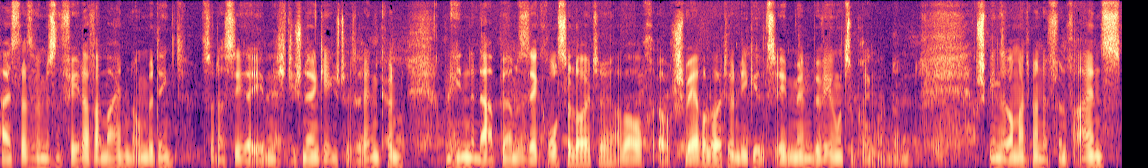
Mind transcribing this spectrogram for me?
heißt also, wir müssen Fehler vermeiden unbedingt, sodass sie da eben nicht die schnellen Gegenstöße rennen können. Und hinten in der Abwehr haben sie sehr große Leute, aber auch, auch schwere Leute und die gilt es eben in Bewegung zu bringen. Und dann spielen sie auch manchmal eine 5-1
